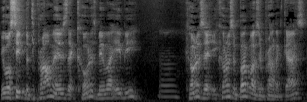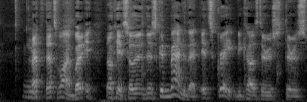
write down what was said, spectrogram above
you will see, but the problem is that Kona's made by AB. Kona's a mm. Kona's a Budweiser product, guys. That, that's why. But it, okay, so there's good and bad to that. It's great because there's there's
